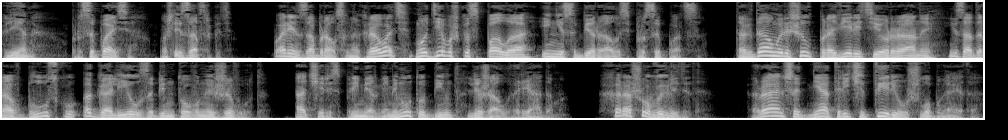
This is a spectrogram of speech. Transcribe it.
«Лена, просыпайся, пошли завтракать». Парень забрался на кровать, но девушка спала и не собиралась просыпаться. Тогда он решил проверить ее раны и, задрав блузку, оголил забинтованный живот. А через примерно минуту бинт лежал рядом. Хорошо выглядит. Раньше дня три-четыре ушло бы на это.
